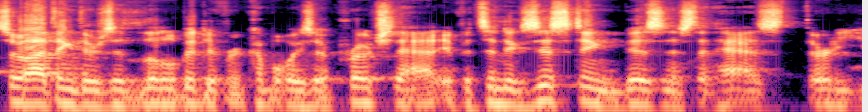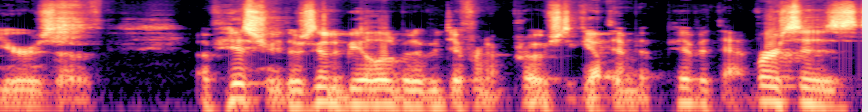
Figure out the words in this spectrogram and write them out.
So I think there's a little bit different couple ways to approach that. If it's an existing business that has 30 years of, of history, there's going to be a little bit of a different approach to get Yep. them to pivot that versus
